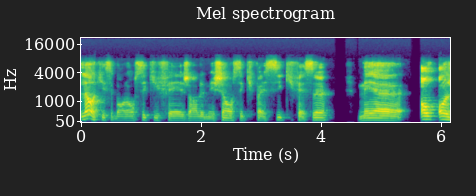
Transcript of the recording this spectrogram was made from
Là, ok, c'est bon. là, on sait qui fait genre le méchant, on sait qui fait ci, qui fait ça. Mais euh, on, on-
